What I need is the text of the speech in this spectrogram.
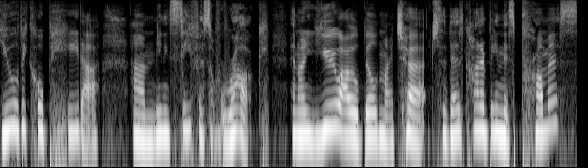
You will be called Peter, um, meaning Cephas, rock, and on you I will build my church. So there's kind of been this promise.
